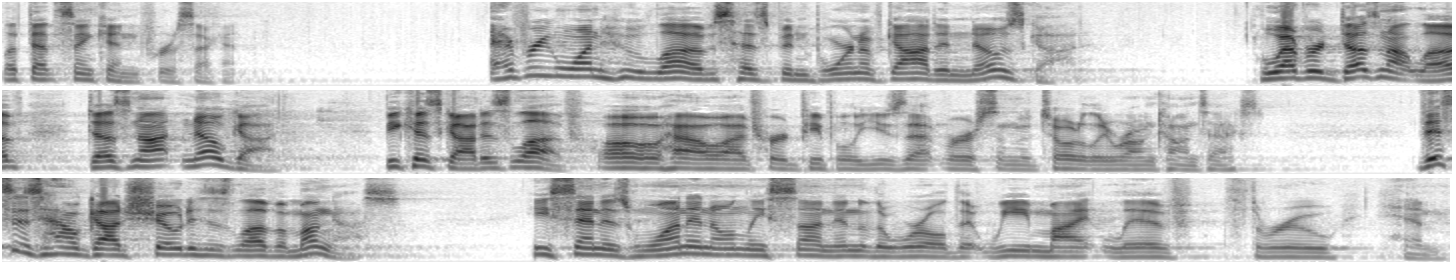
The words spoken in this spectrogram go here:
Let that sink in for a second. Everyone who loves has been born of God and knows God. Whoever does not love does not know God, because God is love. Oh, how I've heard people use that verse in a totally wrong context. This is how God showed his love among us. He sent his one and only Son into the world that we might live through him.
